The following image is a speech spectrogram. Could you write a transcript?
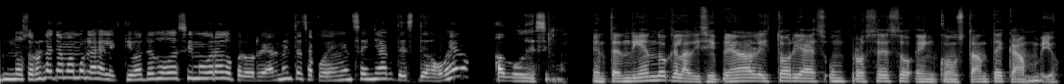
nosotros las llamamos las electivas de duodécimo grado, pero realmente se pueden enseñar desde noveno a duodécimo. Entendiendo que la disciplina de la historia es un proceso en constante cambio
